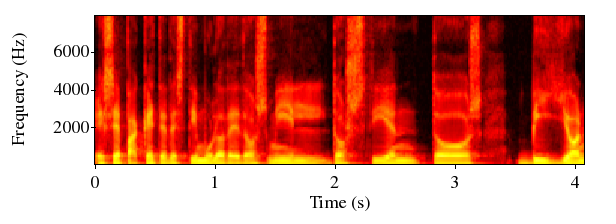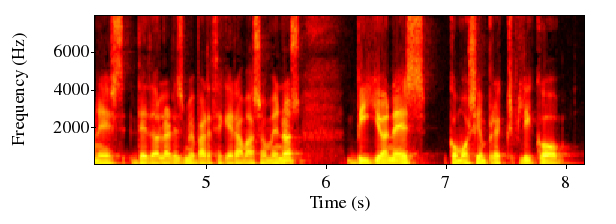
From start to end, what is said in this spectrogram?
ese paquete de estímulo de 2.200 billones de dólares, me parece que era más o menos. Billones, como siempre explico,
